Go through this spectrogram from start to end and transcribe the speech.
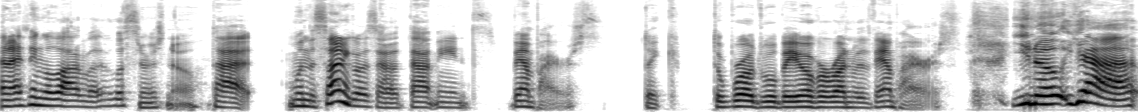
and I think a lot of other listeners know, that when the sun goes out, that means vampires like the world will be overrun with vampires. You know, yeah.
